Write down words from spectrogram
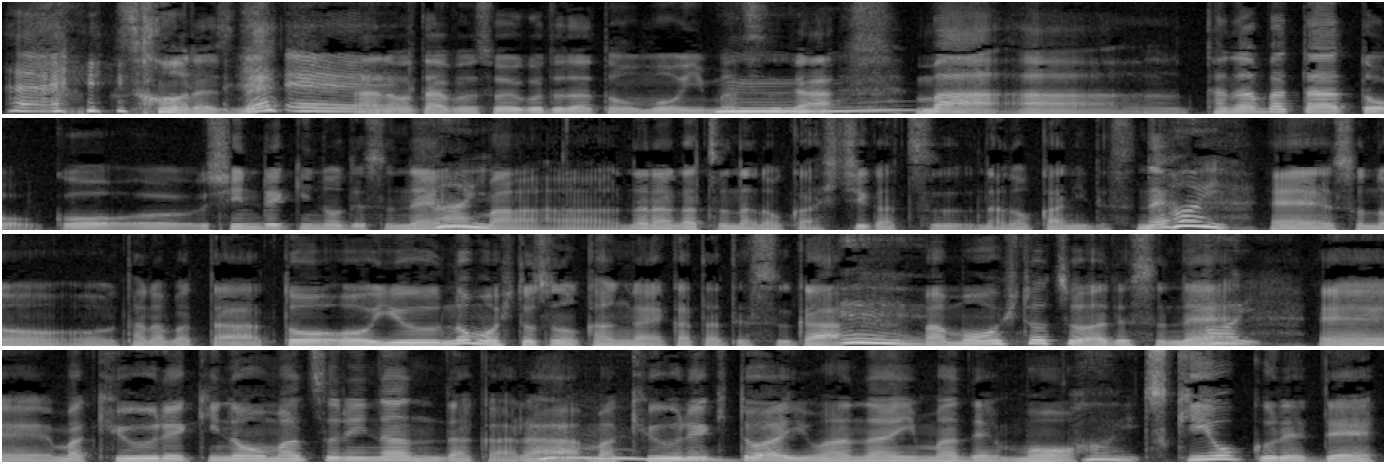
はい。そうですね。えー、あの、多分そういうことだと思いますが、まあ、あ七夕と、こう、新暦のですね、はい、まあ、7月7日、7月7日にですね、はい、えー、その、七夕というのも一つの考え方ですが、えー、まあ、もう一つはですね、はい、えー、まあ、旧暦のお祭りなんだから、まあ、旧暦とは言わないまでも、月遅れで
